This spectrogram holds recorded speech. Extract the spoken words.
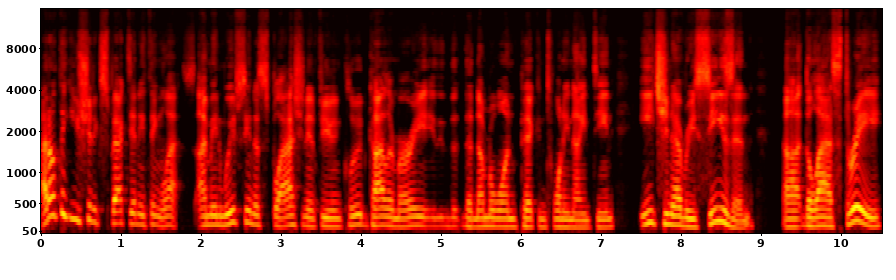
I don't think you should expect anything less. I mean, we've seen a splash, and if you include Kyler Murray, the, the number one pick in 2019, each and every season, uh, the last three,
